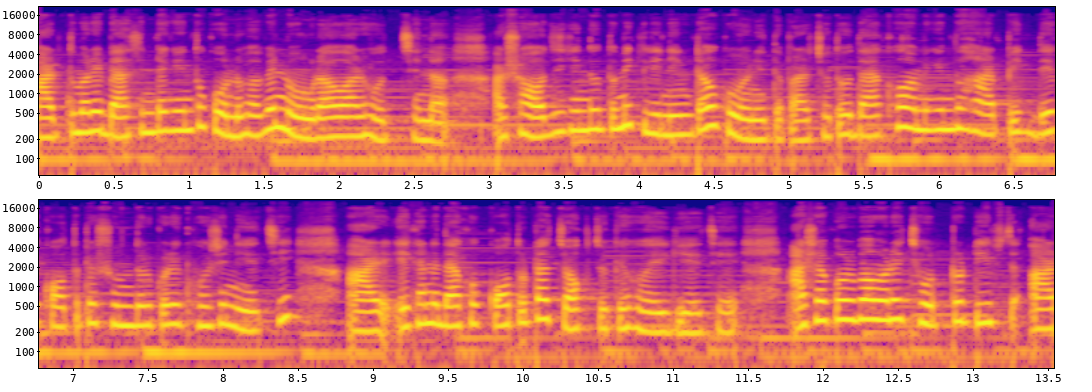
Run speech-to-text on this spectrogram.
আর তোমার এই বেসিনটা কিন্তু কোনোভাবে নোংরাও আর হচ্ছে না। আর সহজে কিন্তু তুমি ক্লিনিংটাও করে নিতে পারছ। তো দেখো আমি কিন্তু হারপিক দিয়ে কতটা সুন্দর করে ঘষে নিয়েছি। আর এখানে দেখো কতটা চকচকে হয়ে গিয়েছে। আশা করব আমার এই ছোট্ট টিপস আর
